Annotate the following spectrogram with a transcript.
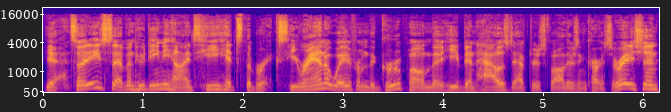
Yeah, so at age seven, Houdini Hinds, he hits the bricks. He ran away from the group home that he'd been housed after his father's incarceration.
